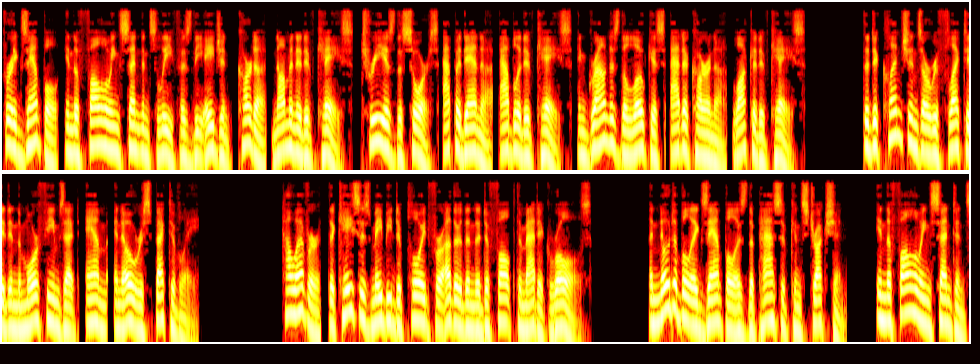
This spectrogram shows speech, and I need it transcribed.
for example, in the following sentence leaf is the agent karta, nominative case, tree is the source apadana, ablative case, and ground is the locus adikarana, locative case. The declensions are reflected in the morphemes at, am, and o respectively. However, the cases may be deployed for other than the default thematic roles. A notable example is the passive construction. In the following sentence,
